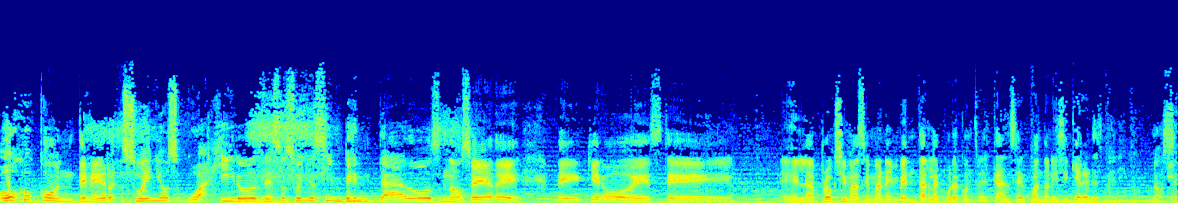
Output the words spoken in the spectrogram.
ojo con tener sueños guajiros, de esos sueños inventados, no sé, de, de quiero este en la próxima semana inventar la cura contra el cáncer cuando ni siquiera eres médico. No sé.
